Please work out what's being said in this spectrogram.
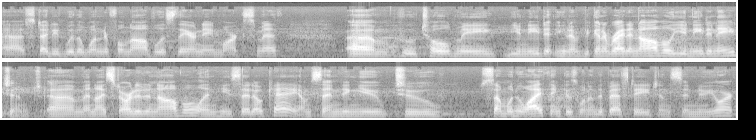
uh, studied with a wonderful novelist there named Mark Smith, um, who told me, "You need it. You know, if you're going to write a novel, you need an agent." Um, and I started a novel, and he said, "Okay, I'm sending you to someone who I think is one of the best agents in New York."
